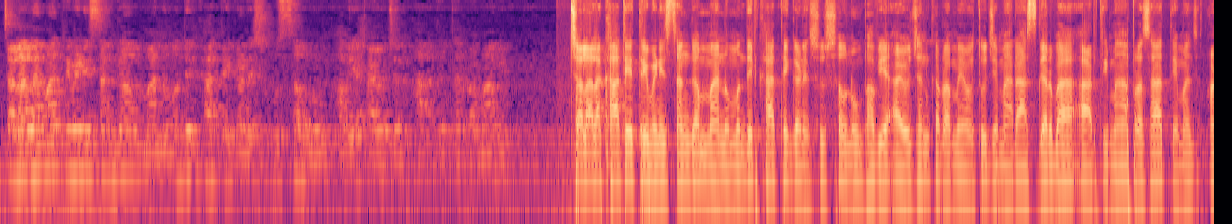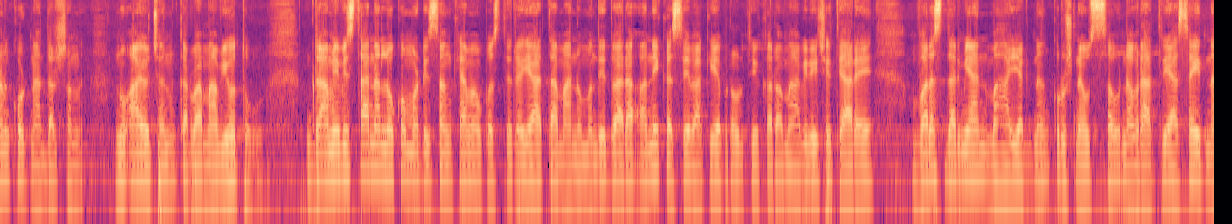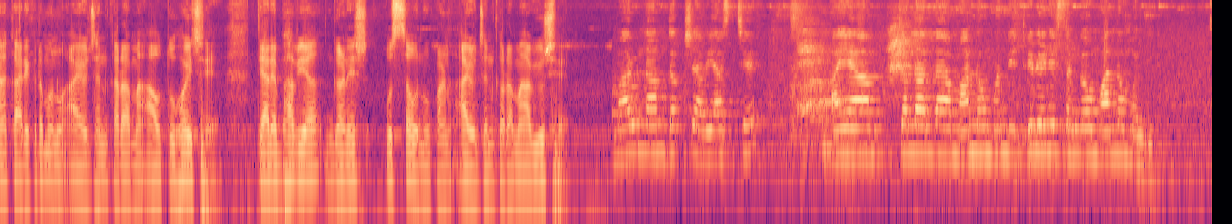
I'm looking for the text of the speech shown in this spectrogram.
ચલાલામાં ત્રિવેણી સંગમ માનવ મંદિર ખાતે ગણેશ ઉત્સવનું ભવ્ય આયોજન હાથ ધરવામાં આવ્યું. ચલાલા ખાતે ત્રિવેણી સંગમ માનવ મંદિર ખાતે ગણેશ ઉત્સવનું ભવ્ય આયોજન કરવામાં આવ્યું હતું, જેમાં રાસ ગરબા, આરતી મહાપ્રસાદ તેમજ અણકોટના દર્શનનું આયોજન કરવામાં આવ્યું હતું. ગ્રામ્ય વિસ્તારના લોકો મોટી સંખ્યામાં ઉપસ્થિત રહ્યા હતા. માનવ મંદિર દ્વારા અનેક સેવાકીય પ્રવૃત્તિઓ કરવામાં આવી રહી છે. ત્યારે વર્ષ દરમિયાન મહાયજ્ઞ, કૃષ્ણ ઉત્સવ, નવરાત્રિ આ સહિતના કાર્યક્રમોનું આયોજન કરવામાં આવતું હોય છે. ત્યારે ભવ્ય ગણેશ ઉત્સવનું પણ આયોજન કરવામાં આવ્યું છે. મારું નામ દક્ષા વ્યાસ છે. અહીંયા ચલાલા માનવ મંદિર, ત્રિવેણી સંગમ માનવ મંદિર,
